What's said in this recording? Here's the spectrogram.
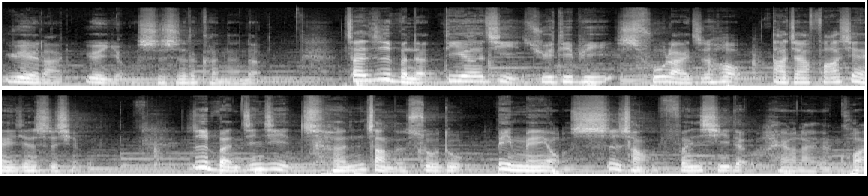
越来越有实施的可能了。在日本的第二季 GDP 出来之后，大家发现了一件事情。日本经济成长的速度并没有市场分析的还要来得快，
